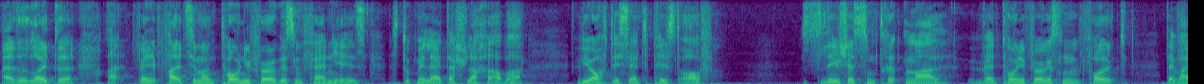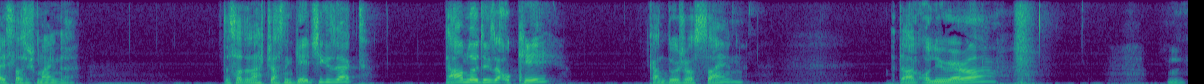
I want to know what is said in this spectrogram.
Also Leute, wenn, falls jemand Tony Ferguson Fan hier ist, es tut mir leid, der Schlache, aber wie oft ist er jetzt pissed off? Das lese ich jetzt zum dritten Mal. Wer Tony Ferguson folgt, der weiß, was ich meine. Das hat er nach Justin Gaethje gesagt. Da haben Leute gesagt, okay, kann durchaus sein. Dann Oliveira.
